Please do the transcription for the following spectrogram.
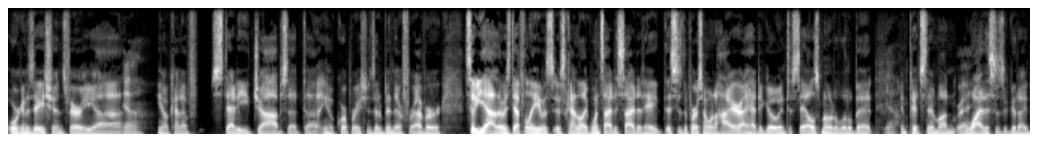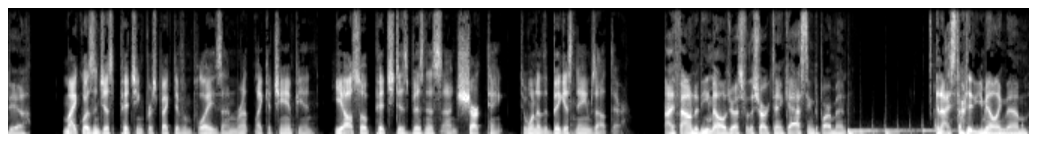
organizations, very, uh, yeah. you know, kind of steady jobs at, uh, you know, corporations that have been there forever. So yeah, there was definitely, it was, it was kind of like once I decided, hey, this is the person I want to hire, I had to go into sales mode a little bit yeah. and pitch them on right. why this is a good idea. Mike wasn't just pitching prospective employees on Rent Like a Champion. He also pitched his business on Shark Tank to one of the biggest names out there. I found an email address for the Shark Tank casting department and I started emailing them.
